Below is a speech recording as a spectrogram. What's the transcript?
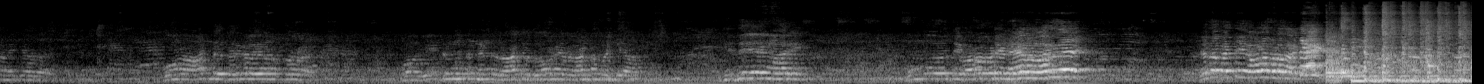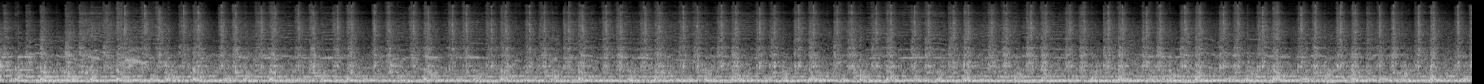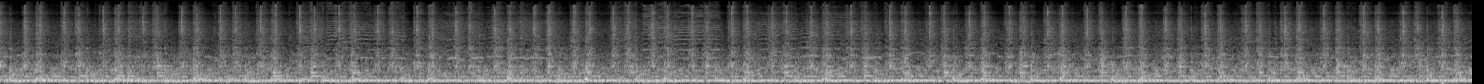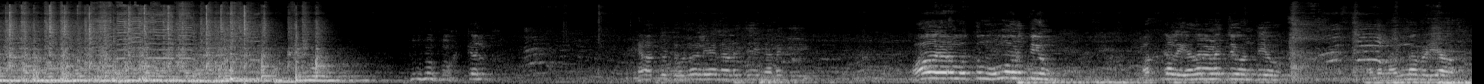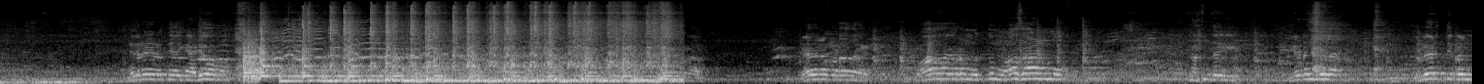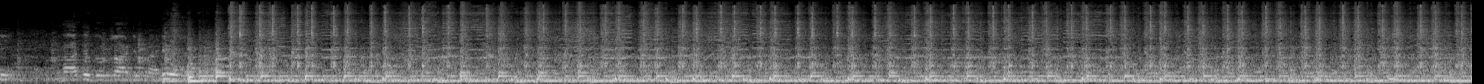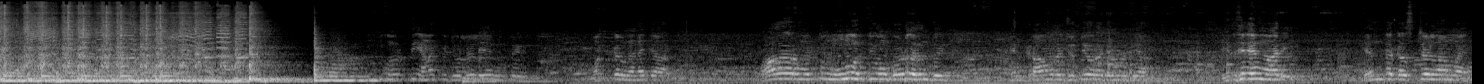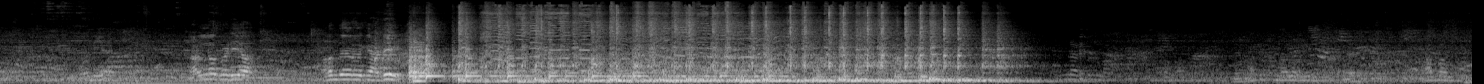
நினைக்காத. போன ஆண்டு திருக்கல்யாணத்தோட உன் வீட்டு முன்ன நின்று ராஜ தோரணையில் காண்டம் பட்டியா இதே மாதிரி மும்மூர்த்தி வரக்கூடிய நேரம் வருது. இதை பத்தி கவலைப்படாத. மக்கள் எனக்கு சொல்லலையே நினைச்சு நினைக்கி பாதகரம் மும்மூர்த்தியும் மக்கள் எதை நினைச்சு வந்தியோ அதை நல்லபடியா நிறைவேற்றி வைக்க அடிவோம் வேதனைப்படாத பாதகரம் மொத்தம் மாசானமும் அந்த இடங்களை நிவர்த்தி பண்ணி ஆட்டு தொட்டில் ஆட்டி பண்ண அடிவோம் மக்கள் நினைக்கிறார். பாதகர மொத்தம் மும்மூர்த்தியும் கூட இருந்து என் கிராமத்தை சுத்தி வர திரும்பதியா இதே மாதிரி எந்த கஷ்டம் இல்லாமல் உன்னைய நல்லபடியா வளர்ந்தவருக்கு அடி.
